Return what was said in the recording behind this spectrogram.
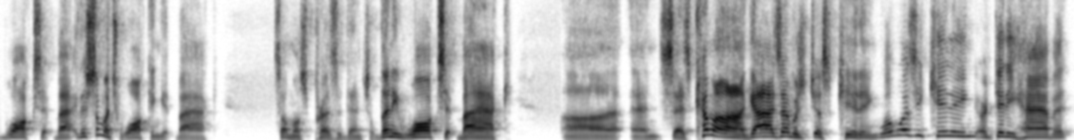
walks it back. There's so much walking it back. It's almost presidential. Then he walks it back uh, and says, Come on, guys, I was just kidding. Well, was he kidding or did he have it?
